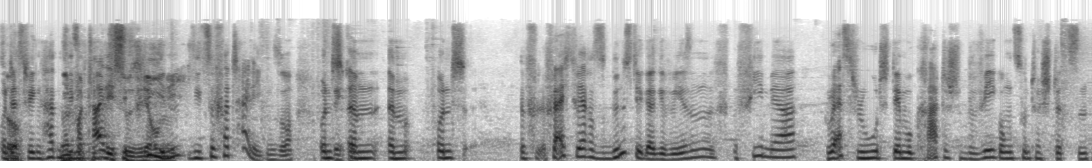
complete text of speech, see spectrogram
und so. deswegen hatten sie verteidigst du sie, sie zu verteidigen. So. Und, ähm, ähm, und vielleicht wäre es günstiger gewesen, viel mehr Grassroot demokratische Bewegungen zu unterstützen.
